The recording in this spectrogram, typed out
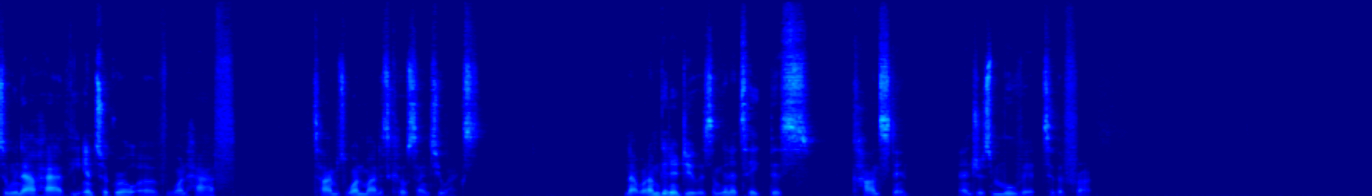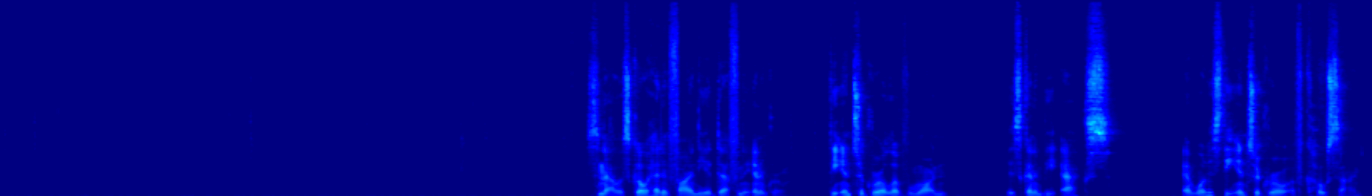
So we now have the integral of 1 half times 1 minus cosine 2x. Now what I'm going to do is I'm going to take this constant and just move it to the front. So now let's go ahead and find the indefinite integral. The integral of 1 is going to be x. And what is the integral of cosine?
